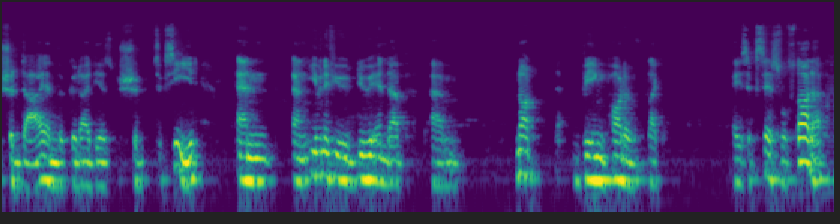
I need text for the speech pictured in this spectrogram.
should die and the good ideas should succeed. And and even if you do end up um, not being part of like a successful startup,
